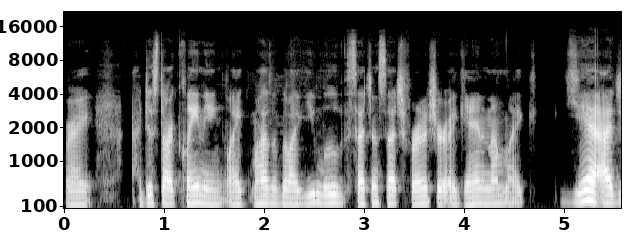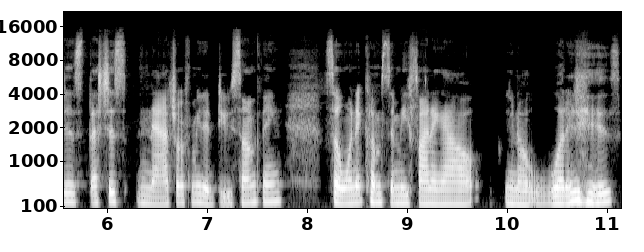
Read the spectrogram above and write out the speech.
Right? I just start cleaning. Like my husband be like, "You moved such and such furniture again," and I'm like, "Yeah, I just that's just natural for me to do something." So when it comes to me finding out, you know, what it is,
